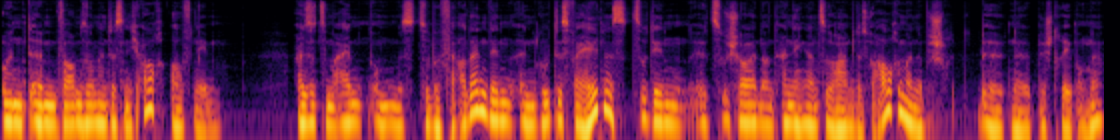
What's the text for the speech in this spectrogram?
und ähm, warum soll man das nicht auch aufnehmen? Also zum einen, um es zu befördern, denn ein gutes Verhältnis zu den äh, Zuschauern und Anhängern zu haben, das war auch immer eine, äh, eine Bestrebung. Ne?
